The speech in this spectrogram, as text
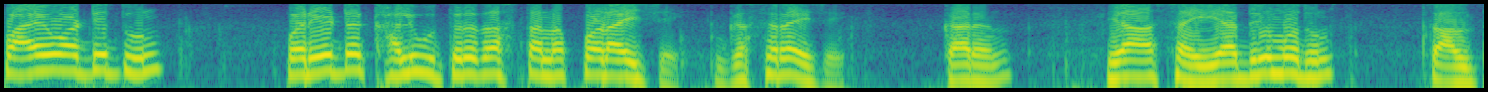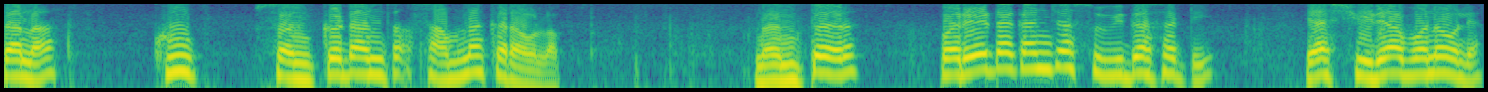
पायवाटेतून पर्यटक खाली उतरत असताना पडायचे घसरायचे. कारण या सह्याद्रीमधून चालताना खूप संकटांचा सामना करावा लागतो. नंतर पर्यटकांच्या सुविधासाठी या शिड्या बनवल्या.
